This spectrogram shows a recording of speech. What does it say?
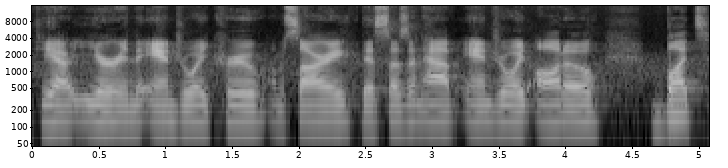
If you're in the Android crew, I'm sorry, this doesn't have Android Auto but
